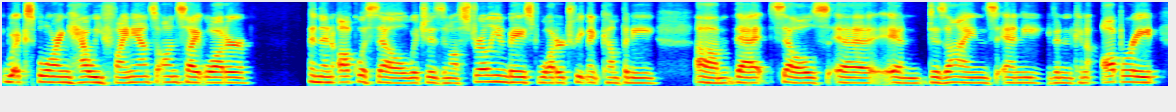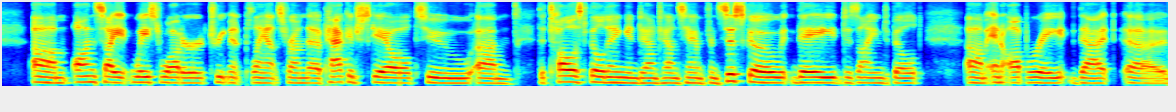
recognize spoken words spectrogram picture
exploring how we finance on site water. And then Aquacell, which is an Australian based water treatment company um, that sells uh, and designs and even can operate um, on-site wastewater treatment plants from the package scale to um, the tallest building in downtown San Francisco. They designed, built, um, and operate that uh,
